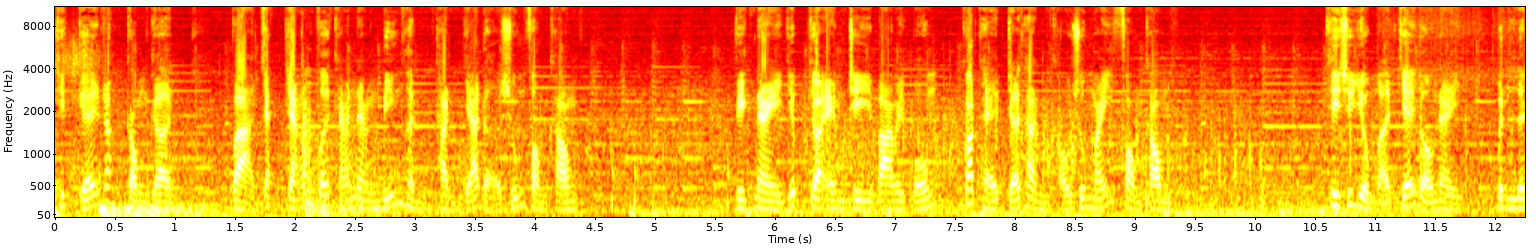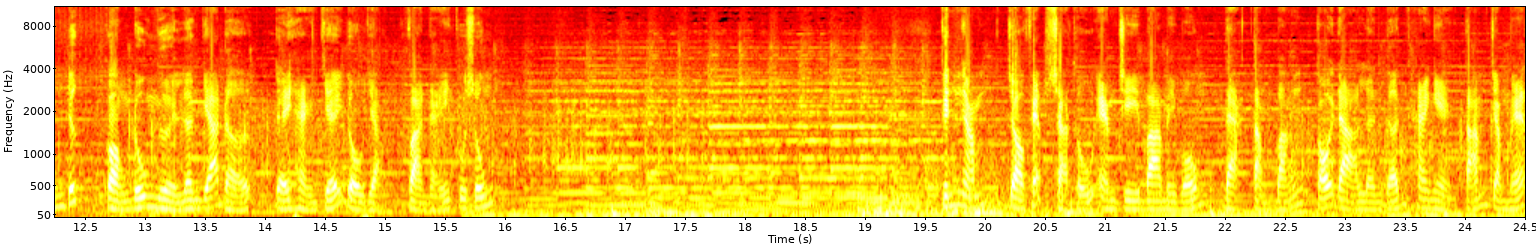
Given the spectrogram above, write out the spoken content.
thiết kế rất cồng kềnh và chắc chắn với khả năng biến hình thành giá đỡ súng phòng không. Việc này giúp cho MG34 có thể trở thành khẩu súng máy phòng không. Khi sử dụng ở chế độ này, binh lính Đức còn đu người lên giá đỡ để hạn chế đồ giật và nảy của súng. Kính ngắm cho phép xạ thủ MG34 đạt tầm bắn tối đa lên đến 2.800m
